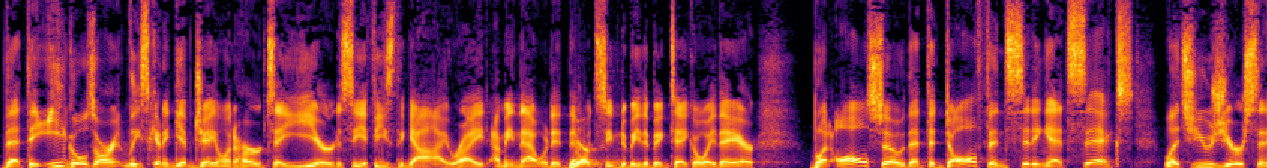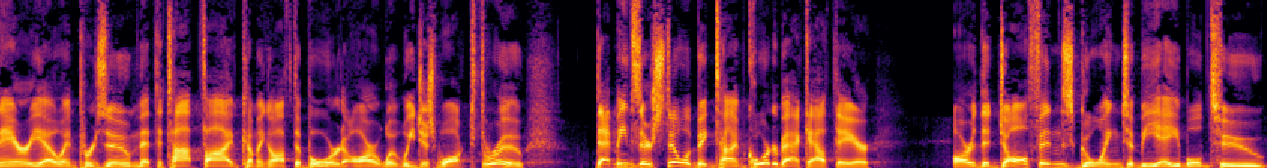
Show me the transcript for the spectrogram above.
That the Eagles are at least going to give Jalen Hurts a year to see if he's the guy, right? I mean, that would that yep. would seem to be the big takeaway there but also that the Dolphins sitting at six, let's use your scenario and presume that the top five coming off the board are what we just walked through. That means there's still a big time quarterback out there. Are the Dolphins going to be able to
